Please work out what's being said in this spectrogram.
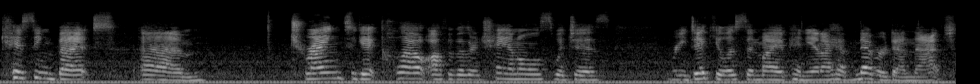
kissing butt um, trying to get clout off of other channels which is ridiculous in my opinion i have never done that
